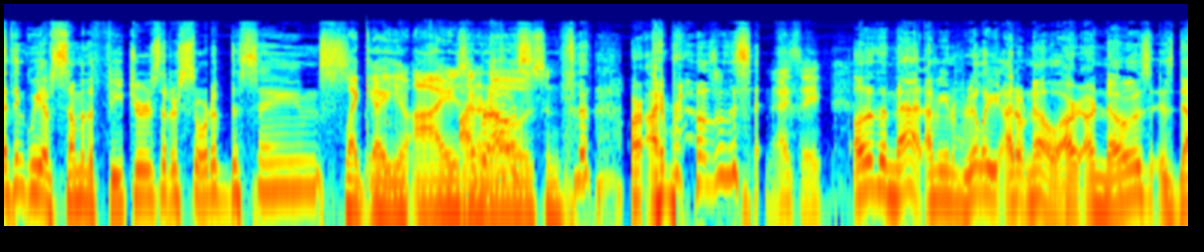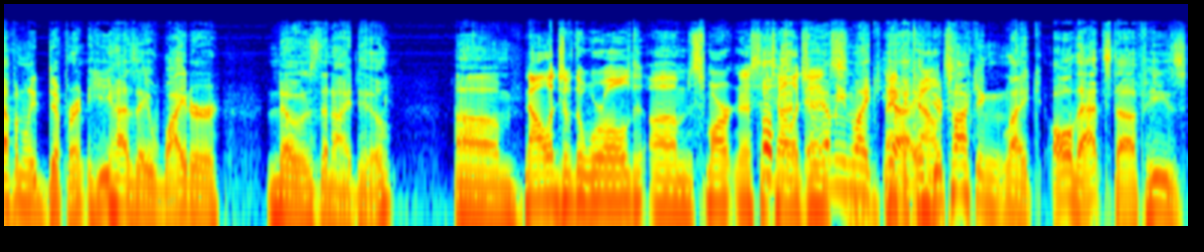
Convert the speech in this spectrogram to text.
I think we have some of the features that are sort of the same. Like uh, you know, eyes and eyebrows, nose, and our eyebrows are the same. I see. Other than that, I mean, really, I don't know. Our our nose is definitely different. He has a wider nose than I do. Knowledge of the world, um, smartness, Oh, but, intelligence. I mean, like, yeah, if you're talking like all that stuff, he's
